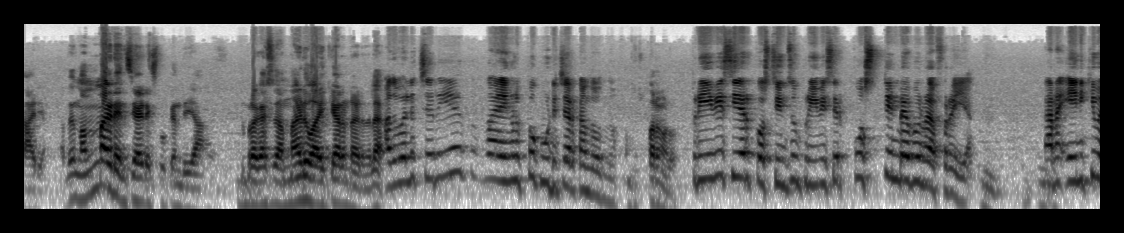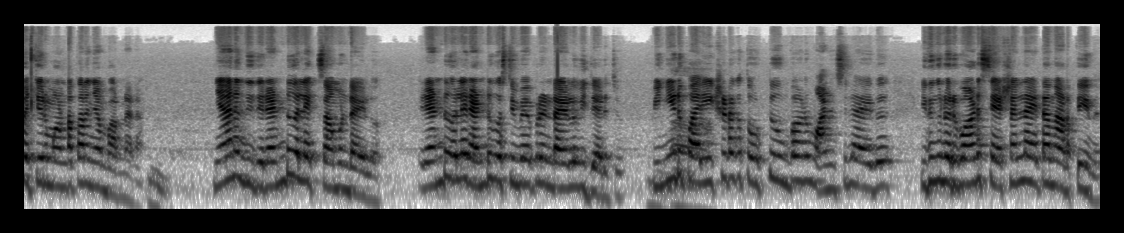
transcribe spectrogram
കാര്യം. അത് നന്നായിട്ട് N C R text book എന്ത് ചെയ്യാം? ഇത് പ്രകാശ് നന്നായിട്ട് വായിക്കാറുണ്ടായിരുന്നു അല്ലേ? അതുപോലെ ചെറിയ കാര്യങ്ങൾ ഇപ്പൊ കൂട്ടിച്ചേർക്കാൻ തോന്നുന്നു. പറഞ്ഞോളൂ. പ്രീവിയസ് ഇയർ ക്വസ്റ്റ്യൻസും പ്രീവിയസ് ഇയർ ക്വസ്റ്റ്യൻ പേപ്പറും റെഫർ ചെയ്യാം. കാരണം എനിക്ക് പറ്റിയൊരു മണ്ടത്തരം ഞാൻ പറഞ്ഞുതരാം. ഞാൻ എന്ത് ചെയ്തു? രണ്ടു കൊല്ലം എക്സാം ഉണ്ടായുള്ളൂ രണ്ടു കൊല്ലം രണ്ട് ക്വസ്റ്റ്യൻ പേപ്പർ ഉണ്ടായുള്ളൂ വിചാരിച്ചു. പിന്നീട്. പരീക്ഷയുടെ ഒക്കെ തൊട്ട് മുമ്പാണ് മനസ്സിലായത് ഇതിങ്ങനെ ഒരുപാട് സെഷനിലായിട്ടാണ് നടത്തിയത്.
